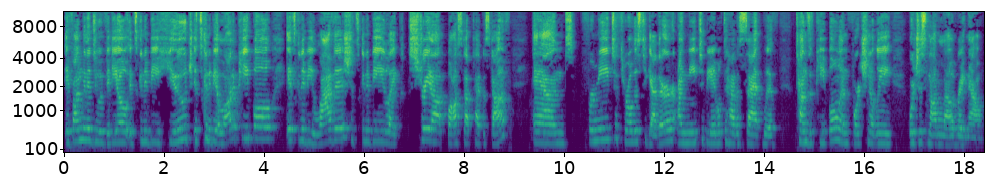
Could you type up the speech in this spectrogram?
if I'm going to do a video, it's going to be huge. It's going to be a lot of people. It's going to be lavish. It's going to be like straight up, bossed up type of stuff. And for me to throw this together, I need to be able to have a set with tons of people. And fortunately, we're just not allowed right now.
